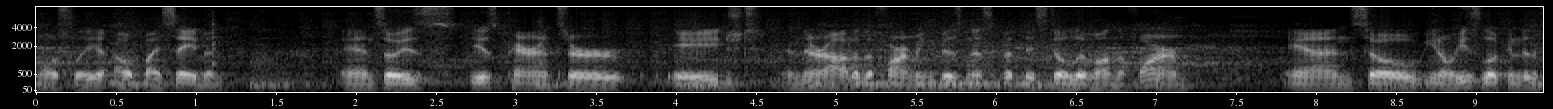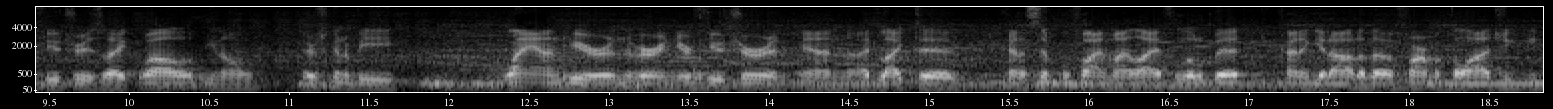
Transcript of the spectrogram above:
mostly out by Sabin, and so his his parents are aged and they're out of the farming business, but they still live on the farm. And so, you know, he's looking to the future. He's like, well, you know, there's going to be land here in the very near future, and, and I'd like to kind of simplify my life a little bit, kind of get out of the pharmacology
